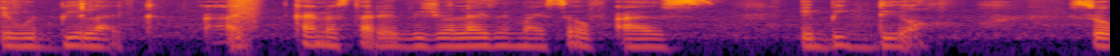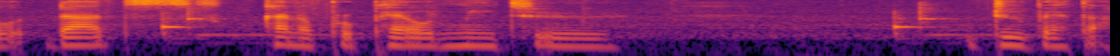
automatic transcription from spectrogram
it would be like. I kind of started visualizing myself as a big deal. So that's kind of propelled me to do better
